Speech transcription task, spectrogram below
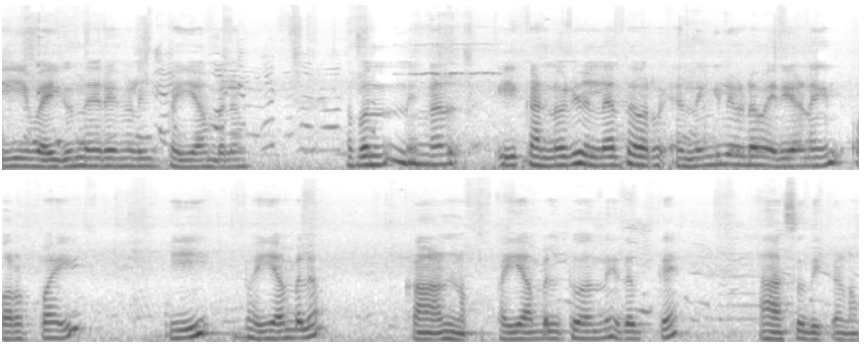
ഈ വൈകുന്നേരങ്ങളിൽ പയ്യാമ്പലം. അപ്പം നിങ്ങൾ ഈ കണ്ണൂരിലില്ലാത്തവർ എന്തെങ്കിലും ഇവിടെ വരികയാണെങ്കിൽ ഉറപ്പായി ഈ പയ്യാമ്പലം കാണണം. പയ്യാമ്പലത്ത് വന്ന് ഇതൊക്കെ ആസ്വദിക്കണം.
